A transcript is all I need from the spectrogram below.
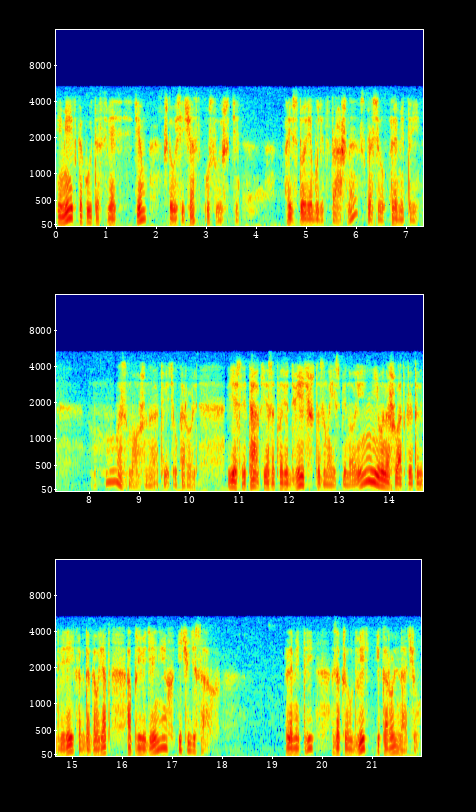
имеет какую-то связь с тем, что вы сейчас услышите. «А история будет страшная?» — спросил Леметри. «Возможно», — ответил король. «Если так, я затворю дверь, что за моей спиной, не выношу открытых дверей, когда говорят о привидениях и чудесах». Леметри закрыл дверь, и король начал.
